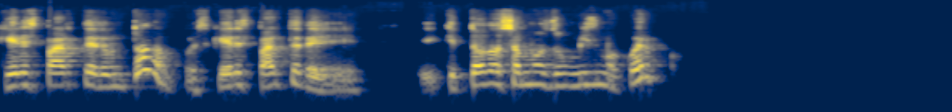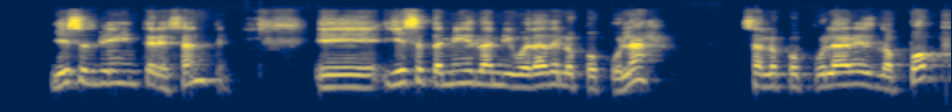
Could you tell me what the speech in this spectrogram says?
que eres parte de un todo, pues que eres parte de, que todos somos de un mismo cuerpo. Y eso es bien interesante. Eh, y esa también es la ambigüedad de lo popular. O sea, lo popular es lo pop,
